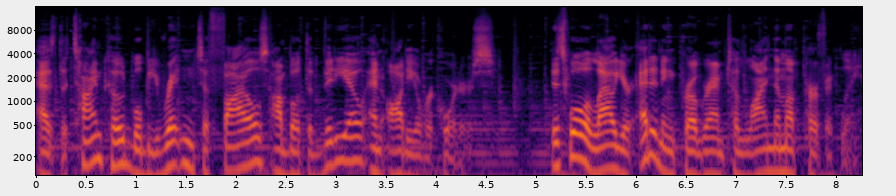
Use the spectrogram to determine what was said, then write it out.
as the timecode will be written to files on both the video and audio recorders. This will allow your editing program to line them up perfectly.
